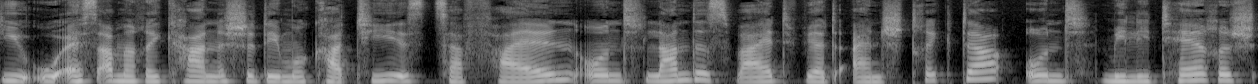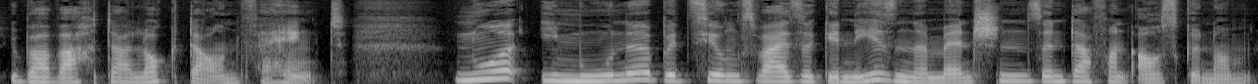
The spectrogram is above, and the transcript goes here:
Die US-amerikanische Demokratie ist zerfallen und landesweit wird ein strikter und militärisch überwachter Lockdown verhängt. Nur immune bzw. genesene Menschen sind davon ausgenommen.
